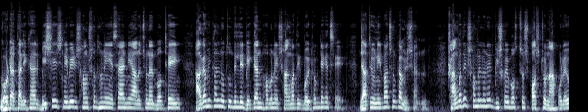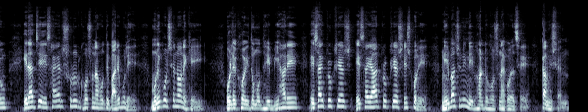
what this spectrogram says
ভোটার তালিকার বিশেষ নিবিড় সংশোধনী এসআইআর নিয়ে আলোচনার মধ্যেই আগামীকাল নতুন দিল্লির বিজ্ঞান ভবনে সাংবাদিক বৈঠক ডেকেছে জাতীয় নির্বাচন কমিশন। সাংবাদিক সম্মেলনের বিষয়বস্তু স্পষ্ট না হলেও এ রাজ্যে এসআইআর শুরুর ঘোষণা হতে পারে বলে মনে করছেন অনেকেই। উল্লেখ্য, ইতোমধ্যেই বিহারে এসআই প্রক্রিয়া, এসআইআর প্রক্রিয়া শেষ করে নির্বাচনী নির্ঘণ্ট ঘোষণা করেছে কমিশন।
